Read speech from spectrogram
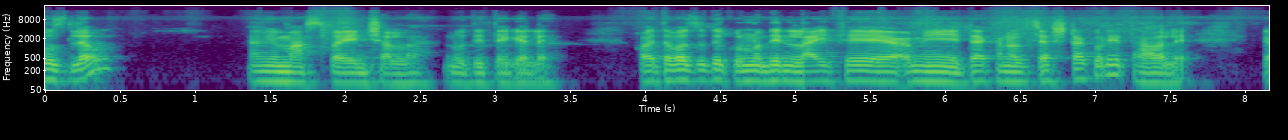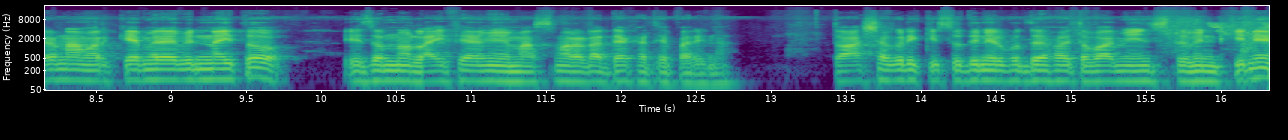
বুঝলেও আমি মাছ পাই ইনশাল্লাহ নদীতে গেলে। হয়তোবা যদি কোনোদিন লাইফে আমি দেখানোর চেষ্টা করি তাহলে। কারণ আমার ক্যামেরাম্যান নাই তো এই জন্য লাইফে আমি মাছ মারাটা দেখাতে পারি না। তো আশা করি কিছুদিনের মধ্যে হয়তোবা আমি ইনস্ট্রুমেন্ট কিনে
